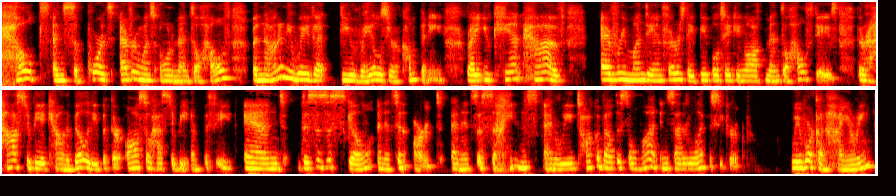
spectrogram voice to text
helps and supports everyone's own mental health, but not in a way that derails your company, right? You can't have every Monday and Thursday people taking off mental health days. There has to be accountability, but there also has to be empathy. And this is a skill and it's an art and it's a science. And we talk about this a lot inside of the legacy group. We work on hiring,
